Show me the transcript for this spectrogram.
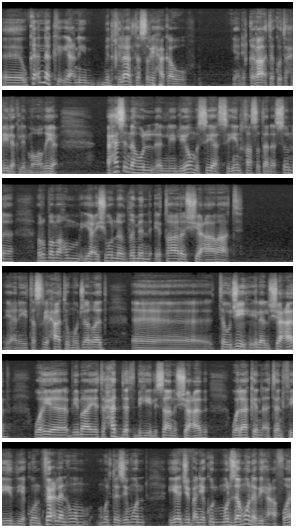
آه وكأنك يعني من خلال تصريحك أو يعني قراءتك وتحليلك للمواضيع أحس إنه اليوم السياسيين خاصة السنة ربما هم يعيشون ضمن إطار الشعارات يعني تصريحات مجرد آه، توجيه إلى الشعب وهي بما يتحدث به لسان الشعب ولكن التنفيذ يكون فعلا هم ملتزمون يجب أن يكون ملزمون به عفوا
